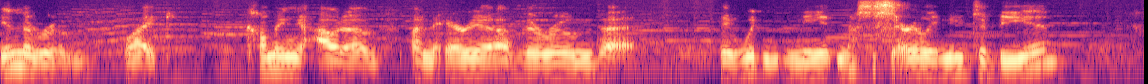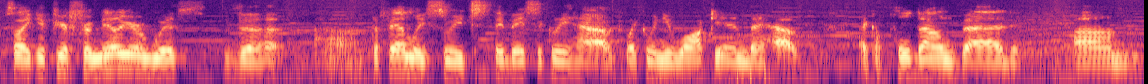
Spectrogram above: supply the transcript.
in the room, like coming out of an area of the room that they wouldn't need necessarily need to be in. So, like if you're familiar with the uh, the family suites, they basically have like when you walk in, they have like a pull down bed, um,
